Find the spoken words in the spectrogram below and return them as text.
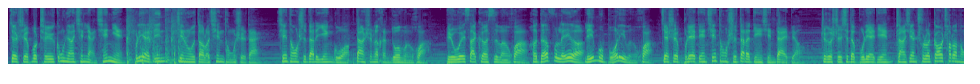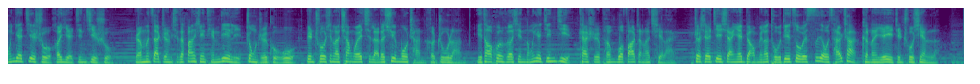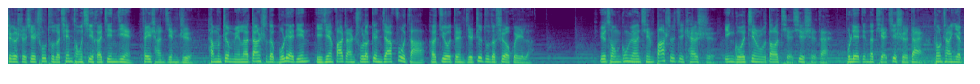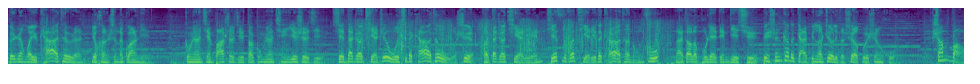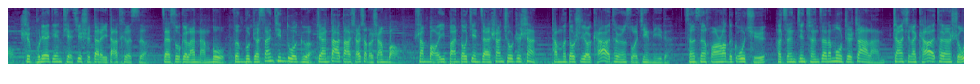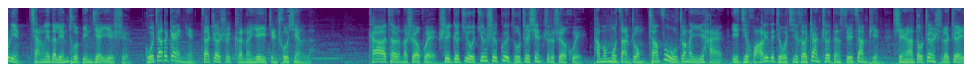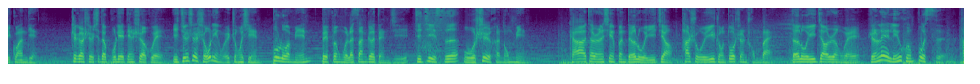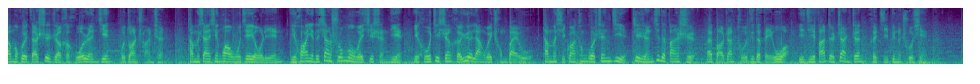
这时不迟于公元前两千年，不列颠进入到了青铜时代。青铜时代的英国诞生了很多文化，比如威塞克斯文化和德弗雷尔里姆伯里文化，皆是不列颠青铜时代的典型代表。这个时期的不列颠展现出了高超的农业技术和冶金技术，人们在整齐的方形田地里种植谷物，并出现了圈围起来的畜牧场和猪栏，一套混合型农业经济开始蓬勃发展了起来。这些迹象也表明了土地作为私有财产可能也已经出现了。这个时期出土的青铜器和金剑非常精致，它们证明了当时的不列颠已经发展出了更加复杂和具有等级制度的社会了。约从公元前八世纪开始，英国进入到了铁器时代。不列颠的铁器时代通常也被认为与凯尔特人有很深的关联。公元前八世纪到公元前一世纪，携带着铁制武器的凯尔特武士和带着铁镰、铁斧和铁犁的凯尔特农夫来到了不列颠地区，并深刻地改变了这里的社会生活。山堡是不列颠铁器时代的一大特色，在苏格兰南部分布着三千多个这样大大小小的山堡。山堡一般都建在山丘之上，它们都是由凯尔特人所建立的。层层环绕的沟渠和曾经存在的木质栅栏，彰显了凯尔特人首领强烈的领土边界意识。国家的概念在这时可能也已经出现了。凯尔特人的社会是一个具有军事贵族制限制的社会，他们墓葬中全副武装的遗骸以及华丽的酒器和战车等随葬品，显然都证实了这一观点。这个时期的不列颠社会以军事首领为中心，部落民被分为了三个等级，即祭司、武士和农民。凯尔特人信奉德鲁伊教，它属于一种多神崇拜。德鲁伊教认为人类灵魂不死，他们会在逝者和活人间不断传承。他们相信万物皆有灵，以荒野的橡树木为其神殿，以胡祭神和月亮为崇拜物。他们习惯通过生计即人祭的方式来保障土地的肥沃，以及防止战争和疾病的出现。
